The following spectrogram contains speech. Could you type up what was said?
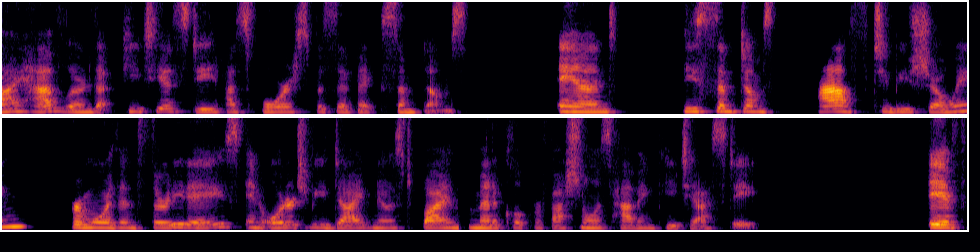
I have learned that PTSD has four specific symptoms. And these symptoms have to be showing for more than 30 days in order to be diagnosed by a medical professional as having PTSD. If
